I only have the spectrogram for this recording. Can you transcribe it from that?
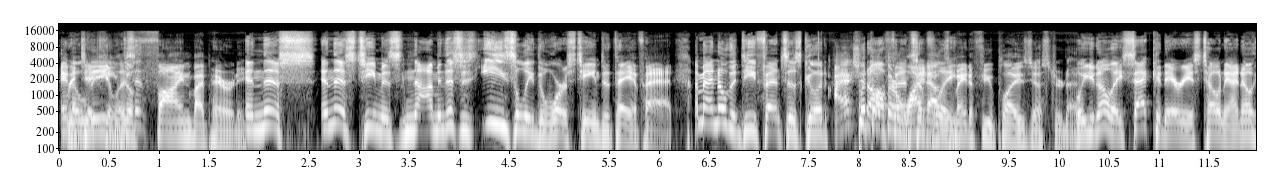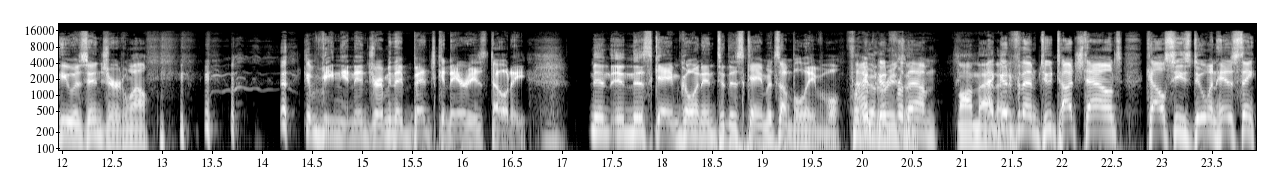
in ridiculous. defined by parity. And this and this team is not. I mean, this is easily the worst team that they have had. I mean, I know the defense is good. I actually thought their wideouts made a few plays yesterday. Well, you know, they sacked Kadarius Toney. I know he was injured. Well, convenient injury. I mean, they benched Kadarius Toney in, in this game going into this game. It's unbelievable. For Uh, good for them. on that good end. for them. Two touchdowns. Kelce's doing his thing.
